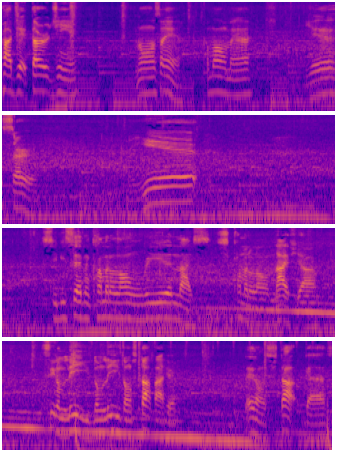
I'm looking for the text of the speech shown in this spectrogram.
Project Third Gen. You know what I'm saying? Come on, man. Yes, sir. Yeah. CB7 coming along real nice. She coming along nice, y'all. See them leaves. Them leaves don't stop out here. They don't stop, guys.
